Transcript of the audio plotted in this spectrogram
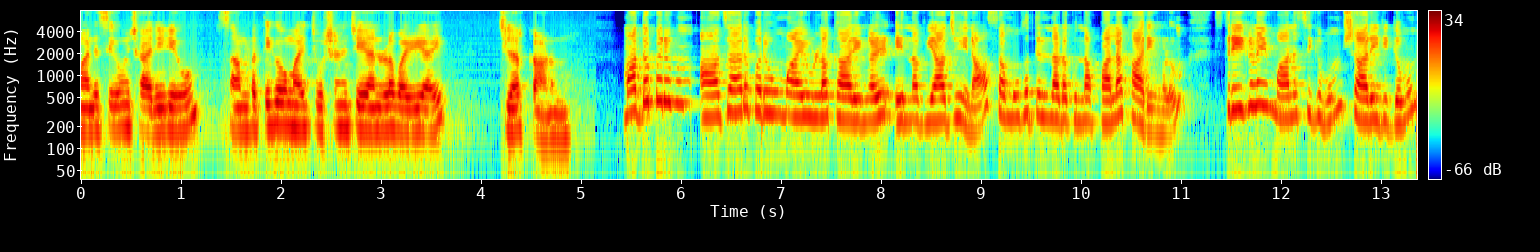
മാനസികവും ശാരീരികവും സാമ്പത്തികവുമായി ചൂഷണം ചെയ്യാനുള്ള വഴിയായി ചിലർ കാണുന്നു. മതപരവും ആചാരപരവുമായുള്ള കാര്യങ്ങൾ എന്ന വ്യാജേന സമൂഹത്തിൽ നടക്കുന്ന പല കാര്യങ്ങളും സ്ത്രീകളെ മാനസികവും ശാരീരികവും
